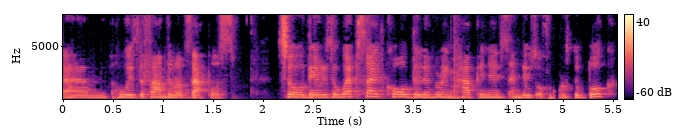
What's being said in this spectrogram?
um, who is the founder of Zappos. So there is a website called Delivering Happiness, and there's of course the book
